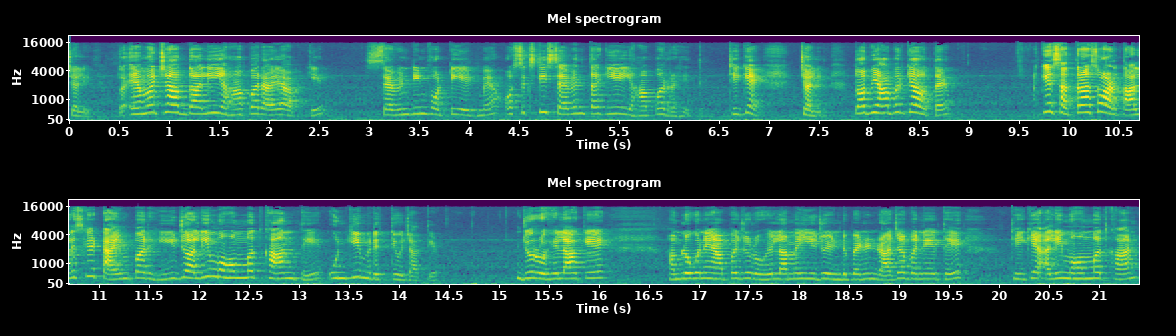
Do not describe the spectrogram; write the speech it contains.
चलिए तो अहमद शाह अब्दाली यहाँ पर आए आपके 1748 में और 67 तक ये यहाँ पर रहे थे। ठीक है? चलिए तो अब यहाँ पर क्या होता है कि 1748 के टाइम पर ही जो अली मोहम्मद खान थे, उनकी मृत्यु हो जाती है। जो रोहिला के, हम लोगों ने यहाँ पर जो रोहिला में ये जो इंडिपेंडेंट राजा बने थे, ठीक है, अली मोहम्मद खान,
